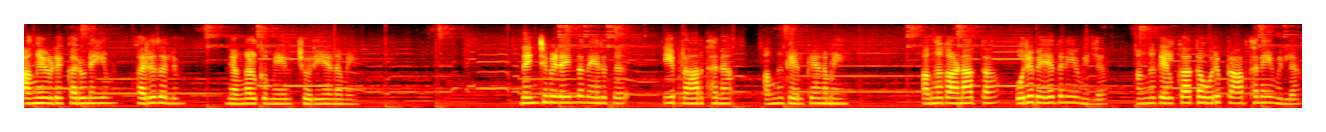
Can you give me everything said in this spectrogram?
അങ്ങയുടെ കരുണയും കരുതലും ഞങ്ങൾക്ക് മേൽ ചൊരിയണമേ. നെഞ്ചു വിടയുന്ന നേരത്ത് ഈ പ്രാർത്ഥന അങ്ങ് കേൾക്കണമേ. അങ്ങ് കാണാത്ത ഒരു വേദനയുമില്ല. അങ്ങ് കേൾക്കാത്ത ഒരു പ്രാർത്ഥനയുമില്ല.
